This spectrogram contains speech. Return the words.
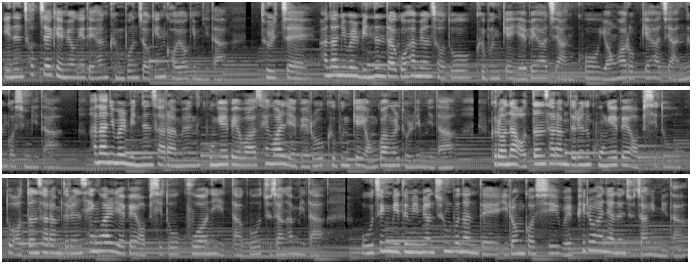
이는 첫째 계명에 대한 근본적인 거역입니다. 둘째, 하나님을 믿는다고 하면서도 그분께 예배하지 않고 영화롭게 하지 않는 것입니다. 하나님을 믿는 사람은 공예배와 생활 예배로 그분께 영광을 돌립니다. 그러나 어떤 사람들은 공예배 없이도 또 어떤 사람들은 생활 예배 없이도 구원이 있다고 주장합니다. 오직 믿음이면 충분한데 이런 것이 왜 필요하냐는 주장입니다.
